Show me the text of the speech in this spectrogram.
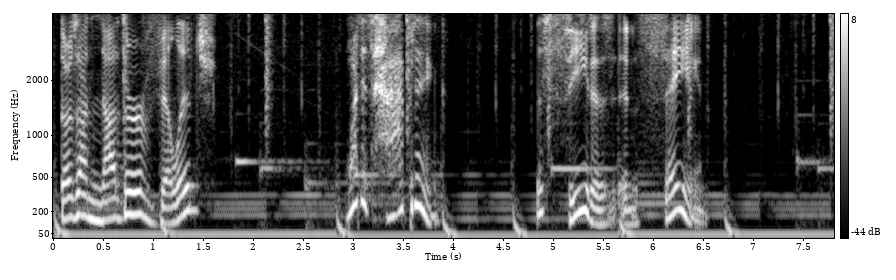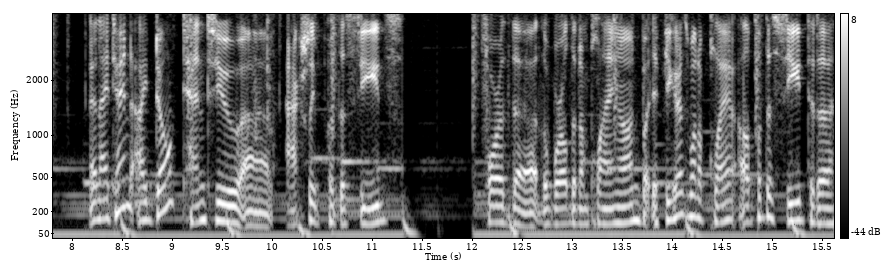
there's another village? What is happening? This seed is insane. And I tend, I don't tend to uh, actually put the seeds for the the world that I'm playing on. But if you guys want to play I'll put the seed to the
